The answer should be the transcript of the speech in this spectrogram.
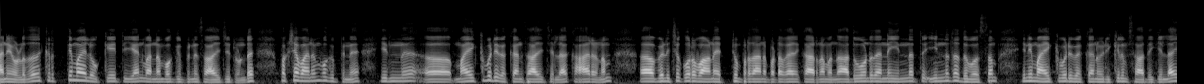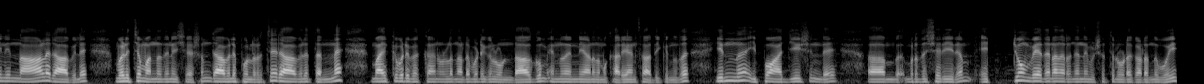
ആനയുള്ളത്. അത് കൃത്യമായി ലൊക്കേറ്റ് ചെയ്യാൻ വനം വകുപ്പിന് സാധിച്ചിട്ടുണ്ട്. പക്ഷേ വനം വകുപ്പിന് ഇന്ന് മയക്കുപിടി വെക്കാൻ സാധിച്ചില്ല. കാരണം വെളിച്ചക്കുറവാണ് ഏറ്റവും പ്രധാനപ്പെട്ട കാരണമെന്ന്. അതുകൊണ്ട് തന്നെ ഇന്നത്തെ ഇന്നത്തെ ദിവസം ഇനി മയക്കുപിടി വെക്കാൻ ഒരിക്കലും സാധിക്കില്ല. ഇനി നാളെ രാവിലെ വെളിച്ചം വന്നതിന് ശേഷം രാവിലെ പുലർച്ചെ രാവിലെ തന്നെ മയക്കുപിടി വെക്കാനുള്ള നടപടികൾ ഉണ്ടാകും എന്ന് തന്നെയാണ് നമുക്ക് അറിയാൻ സാധിക്കുന്നത്. ഇന്ന് ഇപ്പോൾ അജീഷിന്റെ മൃതശരീരം ഏറ്റവും വേദന നിറഞ്ഞ നിമിഷത്തിലൂടെ കടന്നുപോയി.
